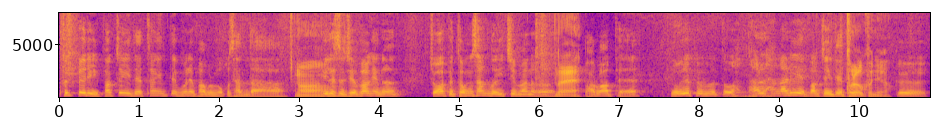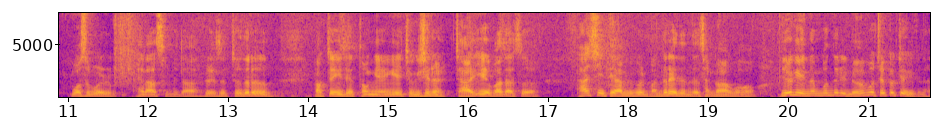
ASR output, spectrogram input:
특별히 박정희 대통령 때문에 밥을 먹고 산다. 어. 이래서 제 방에는 저 앞에 동상도 있지만은 네. 바로 앞에 요 옆에 보면 또달 항아리에 박정희 대통령 그렇군요. 그 모습을 해놨습니다. 그래서 저들은 박정희 대통령의 정신을 잘 이어받아서 다시 대한민국을 만들어야 된다 생각하고 여기 있는 분들이 너무 적극적입니다.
